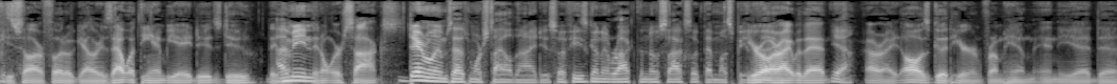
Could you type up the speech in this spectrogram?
If you saw our photo gallery, is that what the NBA dudes do? They I don't- mean- they don't wear socks. Deron Williams has more style than I do, so if he's gonna rock the no socks look, that must be. You're all right with that? Yeah, All right. Always good hearing from him. And he had, uh,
